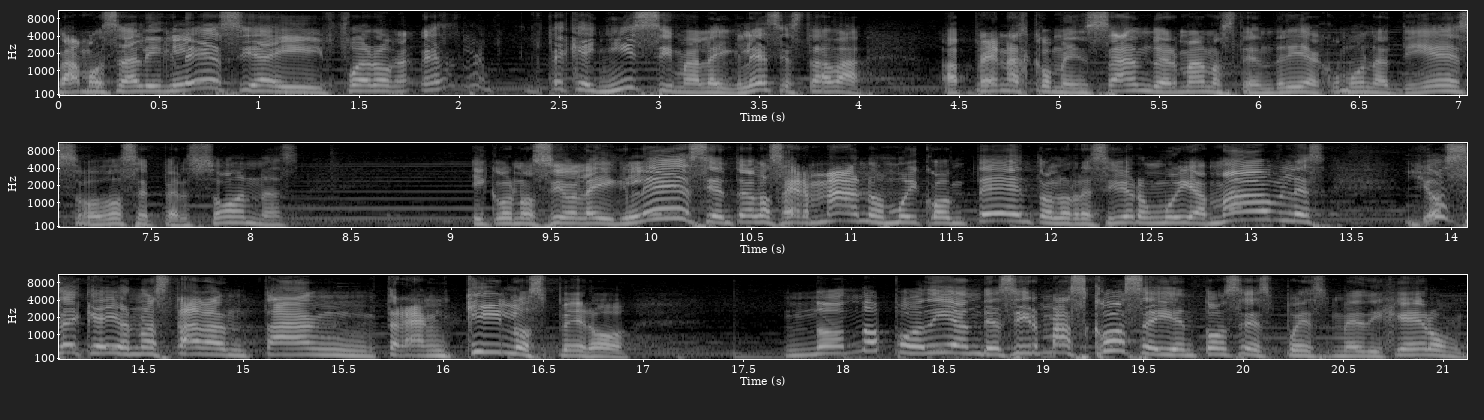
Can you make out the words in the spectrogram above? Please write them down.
Vamos a la iglesia y fueron, es pequeñísima la iglesia, estaba apenas comenzando, hermanos, tendría como unas 10 o 12 personas. Y conoció la iglesia, entonces los hermanos muy contentos, lo recibieron muy amables. Yo sé que ellos no estaban tan tranquilos, pero no, no podían decir más cosas y entonces pues me dijeron,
